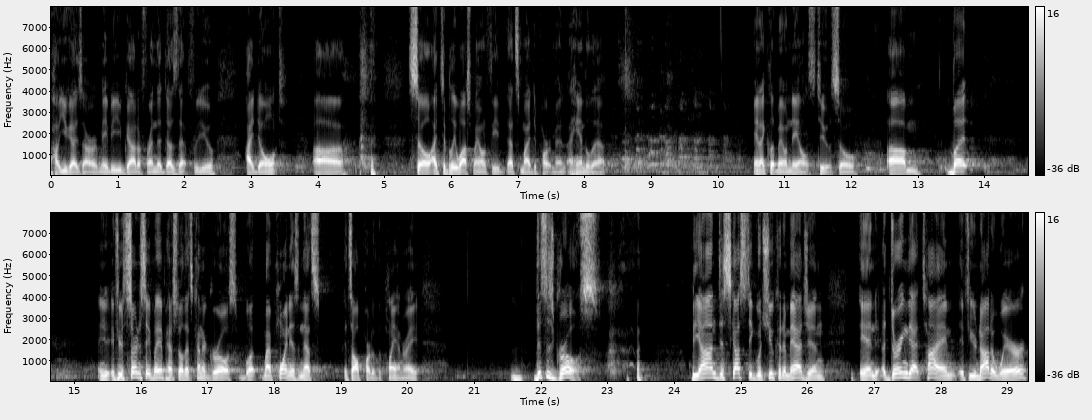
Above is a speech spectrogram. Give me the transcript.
how you guys are. Maybe you've got a friend that does that for you. I don't. Uh, so I typically wash my own feet. That's my department. I handle that. and I clip my own nails too. So, um, but if you're starting to say, man, Pastor, that's kind of gross. But my point is, and that's, it's all part of the plan, right? This is gross, beyond disgusting, which you could imagine. And during that time, if you're not aware,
